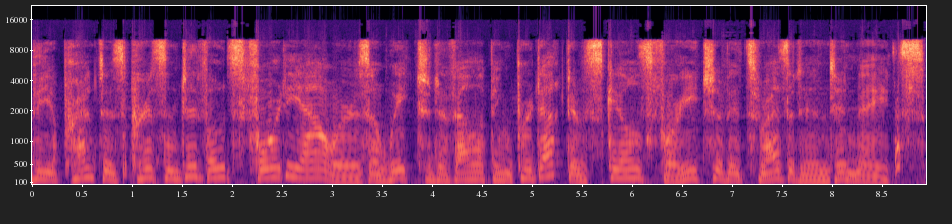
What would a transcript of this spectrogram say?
the apprentice prison devotes 40 hours a week to developing productive skills for each of its resident inmates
